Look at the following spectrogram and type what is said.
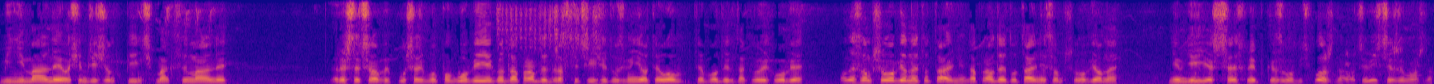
minimalny, 85 maksymalny. Resztę trzeba wypuszczać, bo po głowie jego naprawdę drastycznie się tu zmieniło. Te, te wody, na których łowię, one są przełowione totalnie. Naprawdę totalnie są przełowione. Niemniej jeszcze rybkę złowić można. Oczywiście, że można.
